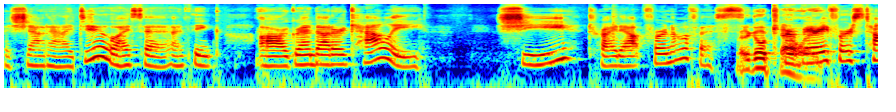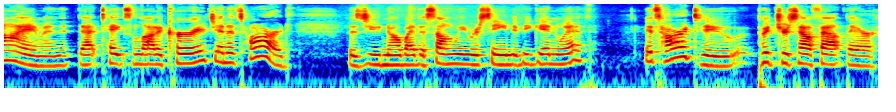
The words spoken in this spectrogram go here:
a shout out. I do. I said, I think our granddaughter Callie, she tried out for an office. Way to go, her very first time, and that takes a lot of courage, and it's hard, as you know by the song we were singing to begin with. It's hard to put yourself out there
